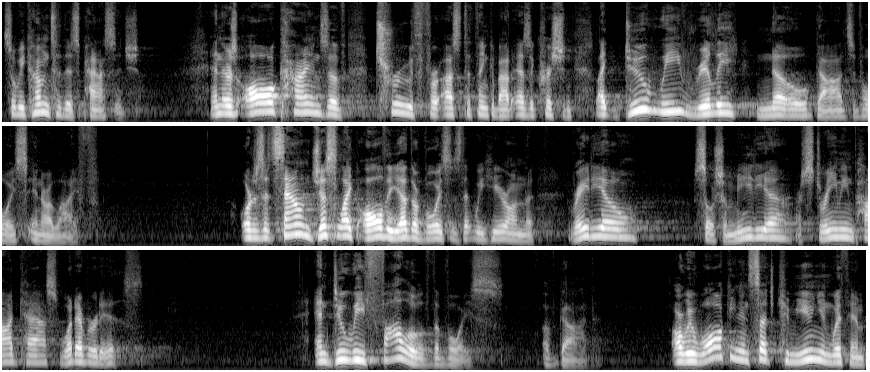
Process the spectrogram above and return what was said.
So we come to this passage, and there's all kinds of truth for us to think about as a Christian. Like, do we really know God's voice in our life? Or does it sound just like all the other voices that we hear on the radio, social media, or streaming podcasts, whatever it is? And do we follow the voice of God? Are we walking in such communion with Him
